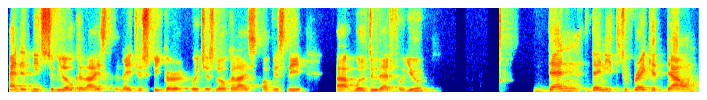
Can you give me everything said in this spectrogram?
and it needs to be localized. A native speaker, which is localized, obviously, uh, will do that for you. Then they need to break it down.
